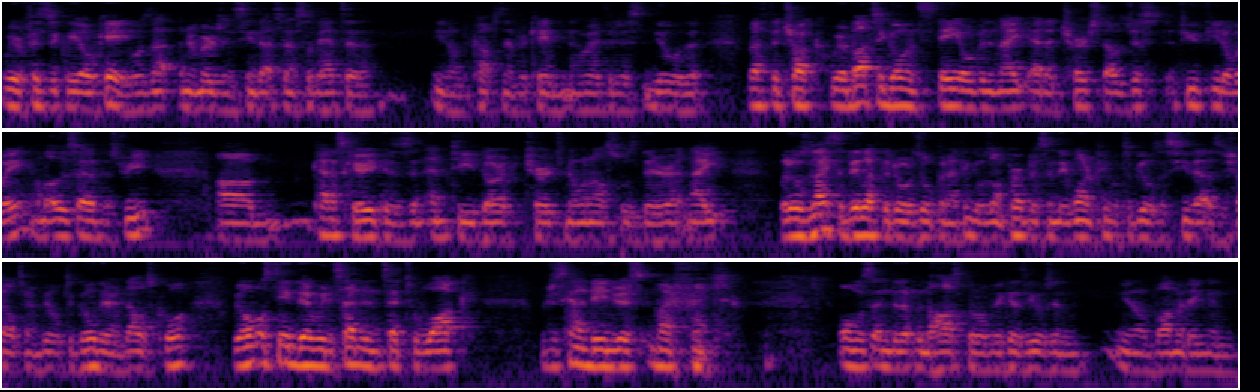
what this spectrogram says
we were physically okay. It was not an emergency in that sense. So they had to, you know, the cops never came and we had to just deal with it. Left the truck. We were about to go and stay over the night at a church that was just a few feet away on the other side of the street. Um, kind of scary because it's an empty, dark church. No one else was there at night. But it was nice that they left the doors open. I think it was on purpose, and they wanted people to be able to see that as a shelter and be able to go there, and that was cool. We almost stayed there. We decided instead to walk, which is kind of dangerous. My friend almost ended up in the hospital because he was in, you know, vomiting and,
